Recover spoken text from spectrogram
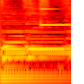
you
